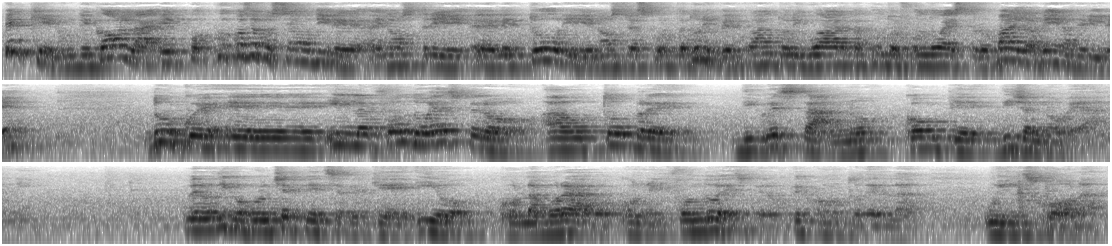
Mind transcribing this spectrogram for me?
perché non decolla e cosa possiamo dire ai nostri eh, lettori ai nostri ascoltatori per quanto riguarda appunto il fondo estero? Vale la pena aderire? Dunque, eh, il fondo estero a ottobre di quest'anno compie 19 anni. Ve lo dico con certezza perché io collaboravo con il fondo estero per conto della Will Scuola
